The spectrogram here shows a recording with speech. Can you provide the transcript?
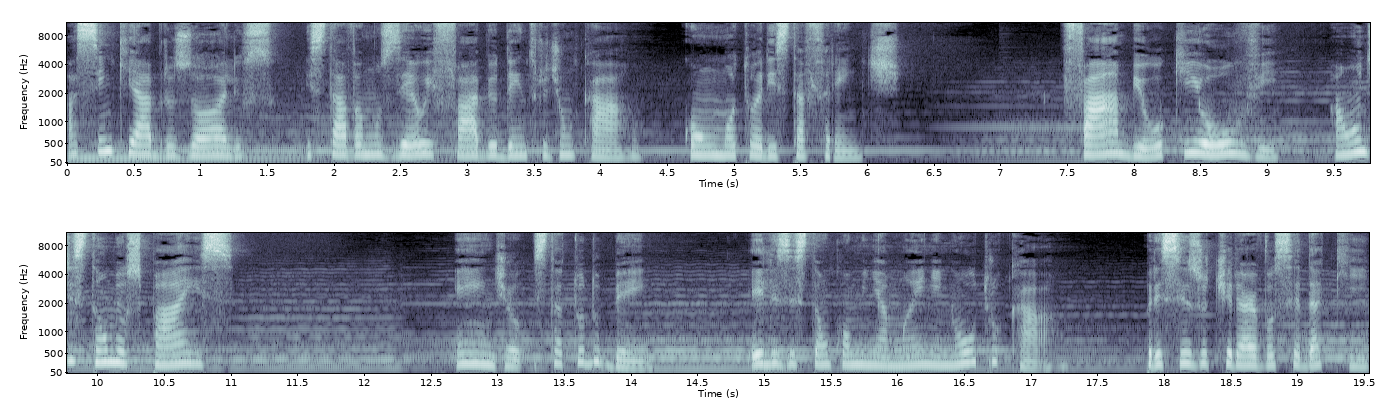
Assim que abro os olhos, estávamos eu e Fábio dentro de um carro com o motorista à frente. Fábio, o que houve? Aonde estão meus pais? Angel, está tudo bem. Eles estão com minha mãe em outro carro. Preciso tirar você daqui,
